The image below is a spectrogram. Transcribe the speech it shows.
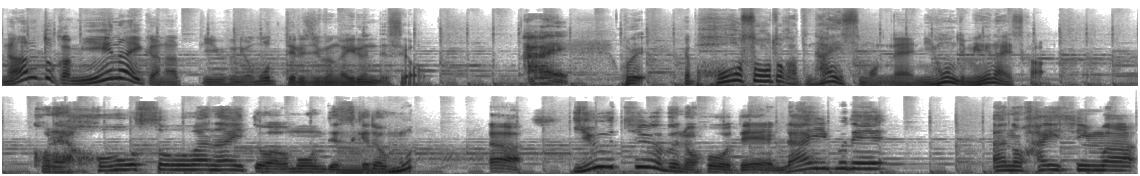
なんとか見えないかなっていうふうに思ってる自分がいるんですよ。はい。これやっぱ放送とかってないですもんね。日本で見れないですか？これ放送はないとは思うんですけど、うん、もっ YouTube の方でライブであの配信は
